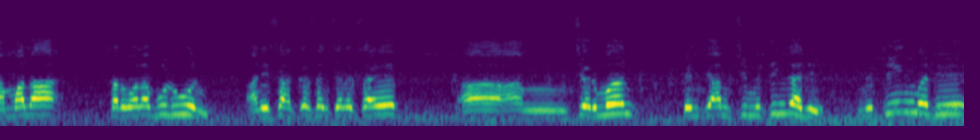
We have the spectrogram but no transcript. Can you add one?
आम्हाला सर्वांना बोलवून आणि साखर संचालक साहेब चेअरमन त्यांची आमची मिटिंग झाली. मिटिंगमध्ये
